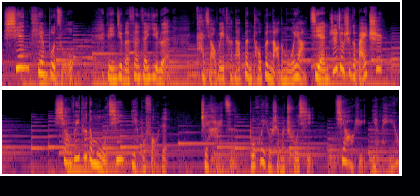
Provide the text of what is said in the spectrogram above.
先天不足，邻居们纷纷议论：看小威特那笨头笨脑的模样，简直就是个白痴。小威特的母亲也不否认。这孩子不会有什么出息，教育也没用。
